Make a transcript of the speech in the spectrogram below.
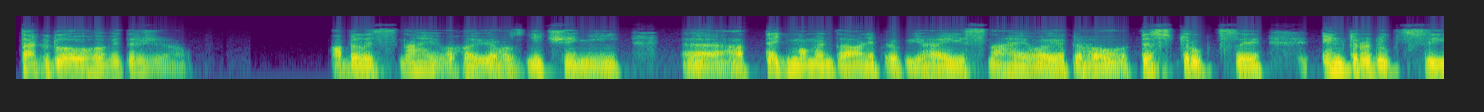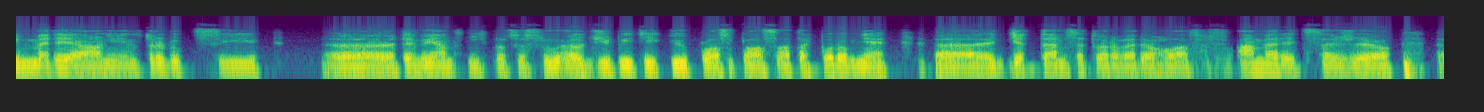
tak dlouho vydržel? A byly snahy o jeho zničení eh, a teď momentálně probíhají snahy o jeho destrukci, introdukcí, mediální introdukcí deviantních procesů LGBTQ++ a tak podobně. Eh, dětem se to rve do hlav. V Americe, že jo, eh,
